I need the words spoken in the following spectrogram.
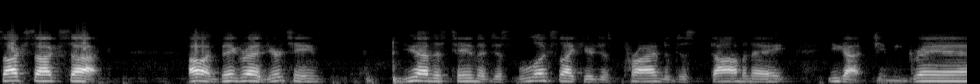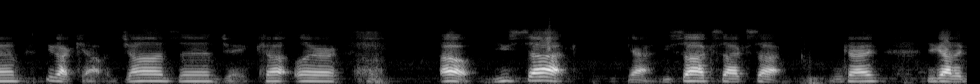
Suck, suck, suck. Oh, and Big Red, your team, you have this team that just looks like you're just primed to just dominate. You got Jimmy Graham, you got Calvin Johnson, Jay Cutler. Oh, you suck. Yeah, you suck, suck, suck. Okay? You got a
